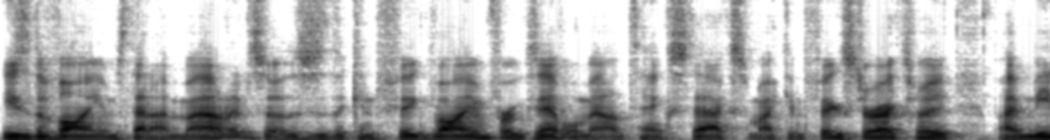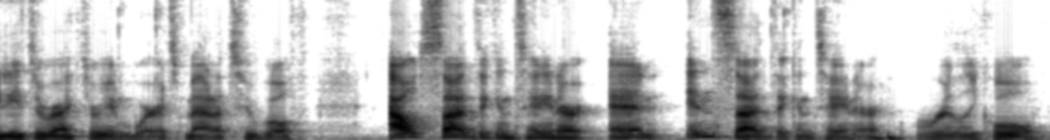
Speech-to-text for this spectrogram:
These are the volumes that I mounted. So this is the config volume, for example, mount tank stacks, my configs directory, my media directory, and where it's mounted to both outside the container and inside the container. Really cool.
